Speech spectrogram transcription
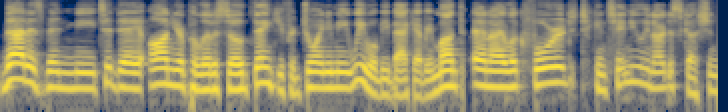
that has been me today on your Politisode. Thank you for joining me. We will be back every month, and I look forward to continuing our discussion.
